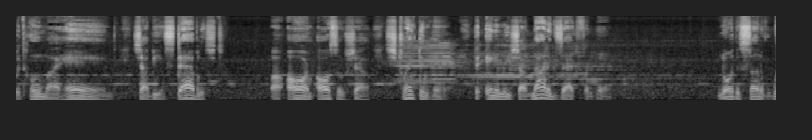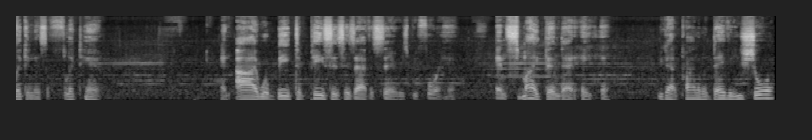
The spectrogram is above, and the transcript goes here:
with whom my hand shall be established. My arm also shall strengthen him. The enemy shall not exact from him, nor the son of wickedness afflict him. And I will beat to pieces his adversaries before him, and smite them that hate him. You got a problem with David? You sure?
